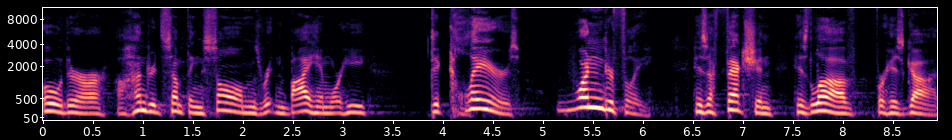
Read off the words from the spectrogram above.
Oh, there are a hundred something psalms written by him where he declares wonderfully his affection, his love for his God.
